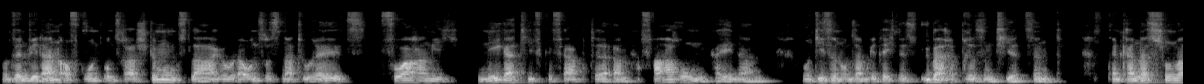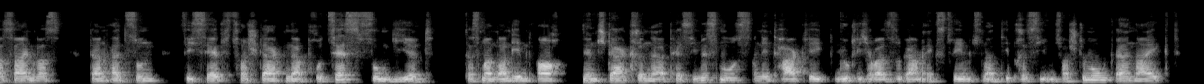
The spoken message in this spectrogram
Und wenn wir dann aufgrund unserer Stimmungslage oder unseres Naturells vorrangig negativ gefärbte ähm, Erfahrungen erinnern und diese in unserem Gedächtnis überrepräsentiert sind, dann kann das schon was sein, was dann als so ein sich selbst verstärkender Prozess fungiert, dass man dann eben auch einen stärkeren äh, Pessimismus an den Tag legt, möglicherweise sogar im Extrem zu einer depressiven Verstimmung äh, neigt.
